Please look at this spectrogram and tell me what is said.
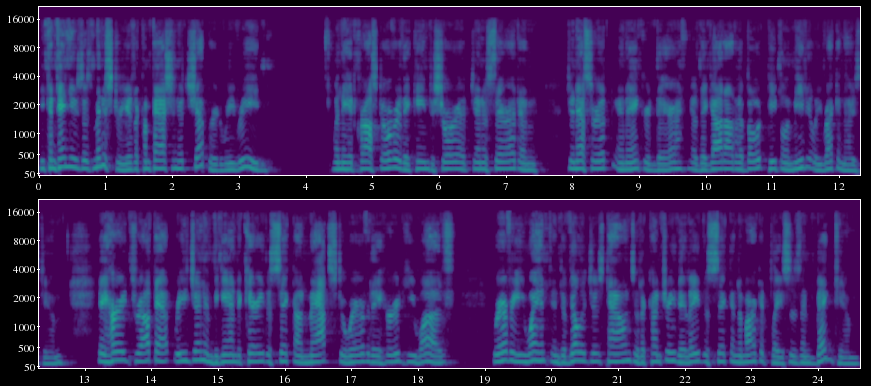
He continues his ministry as a compassionate shepherd. We read, when they had crossed over, they came to shore at Gennesaret and Gennesaret and anchored there. As they got out of the boat, people immediately recognized him. They hurried throughout that region and began to carry the sick on mats to wherever they heard he was. Wherever he went, into villages, towns, or the country, they laid the sick in the marketplaces and begged him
